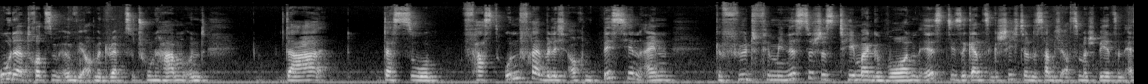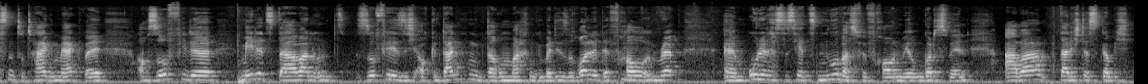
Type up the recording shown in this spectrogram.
oder trotzdem irgendwie auch mit Rap zu tun haben. Und da das so fast unfreiwillig auch ein bisschen ein gefühlt feministisches Thema geworden ist, diese ganze Geschichte. Und das habe ich auch zum Beispiel jetzt in Essen total gemerkt, weil auch so viele Mädels da waren und so viel sich auch Gedanken darum machen, über diese Rolle der Frau mhm. im Rap. Ähm, ohne dass es jetzt nur was für Frauen wäre, um Gottes Willen. Aber dadurch, dass, glaube ich,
